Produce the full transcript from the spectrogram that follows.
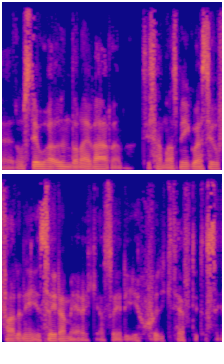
eh, de stora underna i världen. Tillsammans med Iguazufallen i Sydamerika så är det ju sjukt häftigt att se.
